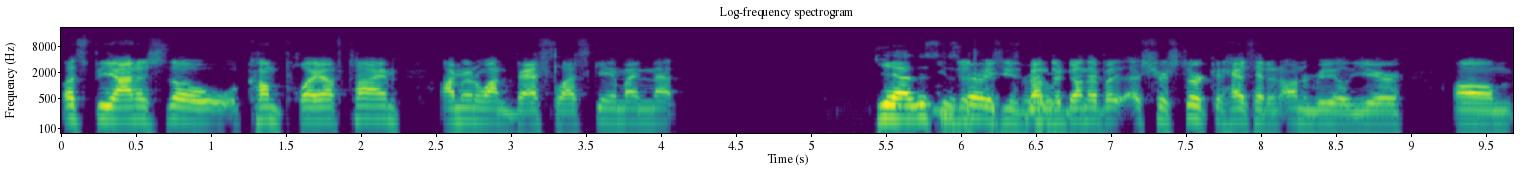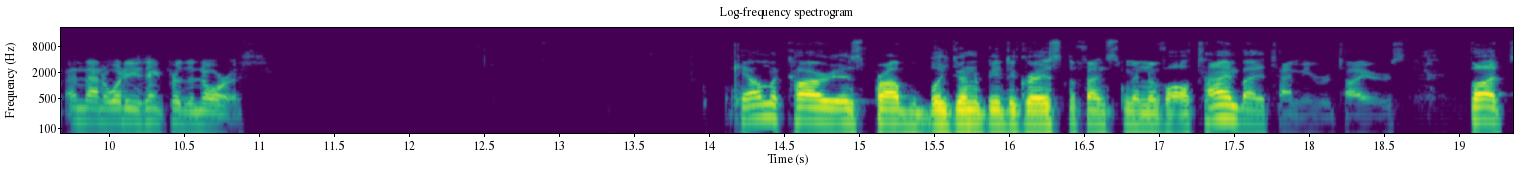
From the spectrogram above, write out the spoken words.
let's be honest though. Come playoff time, I'm going to want Vasilevskiy in my net. Yeah, this is just because he's been there, done that. But uh, Shesterkin has had an unreal year. Um, and then what do you think for the Norris? Cale Makar is probably going to be the greatest defenseman of all time by the time he retires. But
